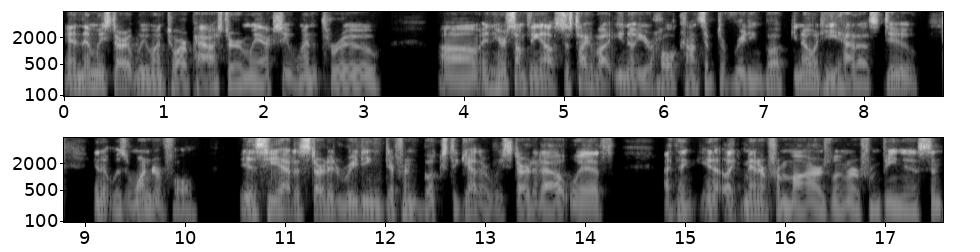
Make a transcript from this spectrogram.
And then we started, we went to our pastor and we actually went through. Um, and here's something else just talk about, you know, your whole concept of reading book. You know what he had us do? And it was wonderful is he had us started reading different books together. We started out with, I think, you know, like men are from Mars, women are from Venus. And,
